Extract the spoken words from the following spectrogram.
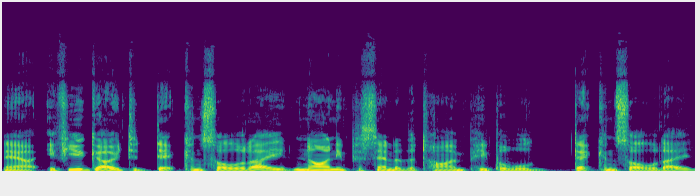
Now, if you go to debt consolidate, 90% of the time people will debt consolidate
